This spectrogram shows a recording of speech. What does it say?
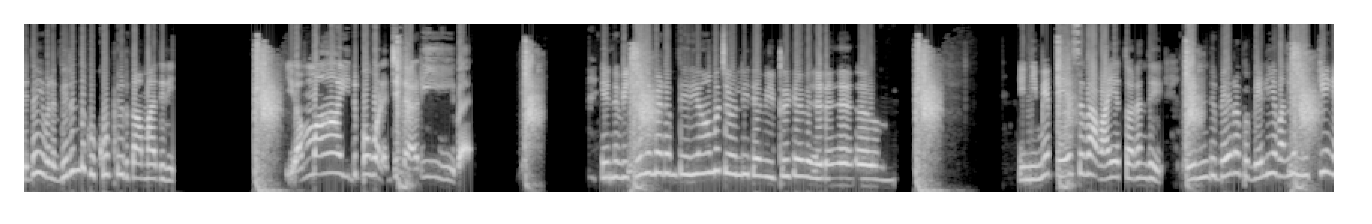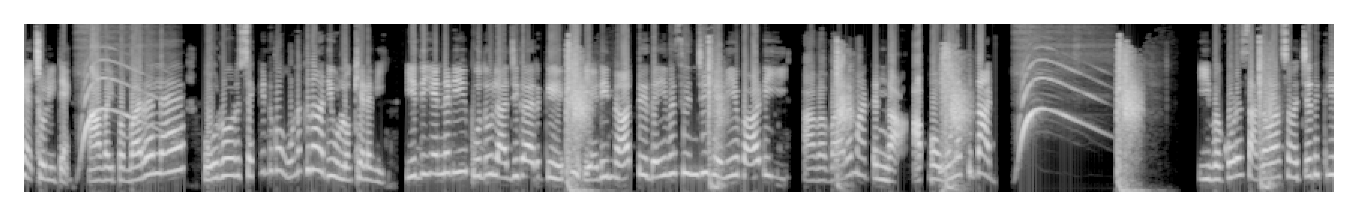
ஏதோ இவளை விருந்துக்கு கூப்பிட்டு இருக்கா மாதிரி அம்மா இடுப்பு உடைச்சிட்டாடி இவ. என்ன விட்டுருங்க மேடம் தெரியாம சொல்லிட்டேன் விட்டுருக்க மேடம். இனிமே பேசுவா வாய திறந்து. ரெண்டு பேரும் இப்ப வெளிய வந்து நிக்கீங்க சொல்லிட்டேன். அவ இப்ப வரல. ஒரு ஒரு செகண்டுக்கும் உனக்கு தான் அடி உள்ளோம் கிளவி இது என்னடி புது லாஜிக்கா இருக்கு? எடி நாட்டு தயவு செஞ்சு வெளியே வாடி. அவ வர மாட்டேங்கா அப்ப உனக்கு தான் இவ கூட சகவாசம் வச்சதுக்கு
